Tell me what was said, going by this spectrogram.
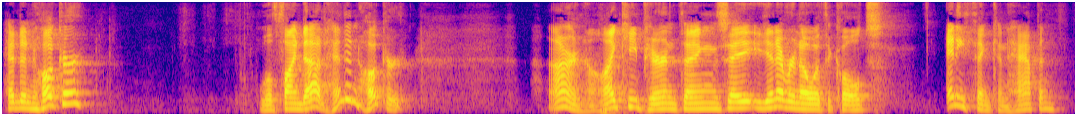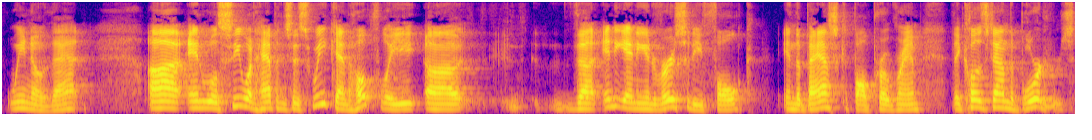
Hendon Hooker? We'll find out. Hendon Hooker. I don't know. I keep hearing things. Eh, you never know with the Colts. Anything can happen. We know that. Uh, and we'll see what happens this weekend. Hopefully, uh, the Indiana University folk in the basketball program, they close down the borders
